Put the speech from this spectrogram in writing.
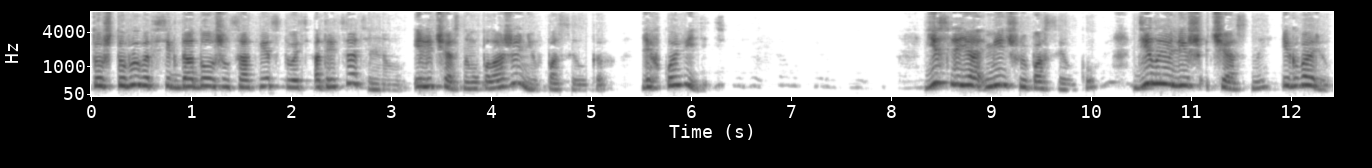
То, что вывод всегда должен соответствовать отрицательному или частному положению в посылках, легко видеть. Если я меньшую посылку делаю лишь частной и говорю,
